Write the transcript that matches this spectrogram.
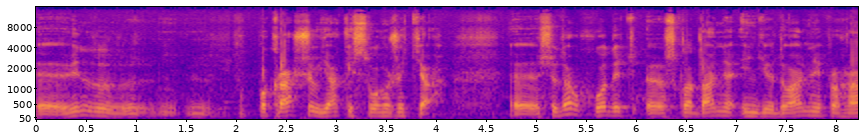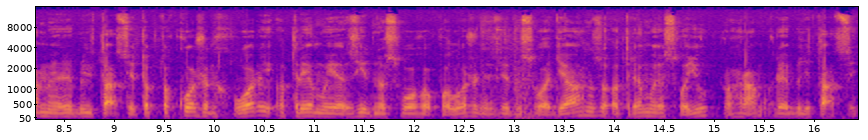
е, він е, покращив якість свого життя. Е, Сюди входить е, складання індивідуальної програми реабілітації. Тобто кожен хворий отримує згідно свого положення, згідно свого діагнозу, отримує свою програму реабілітації,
